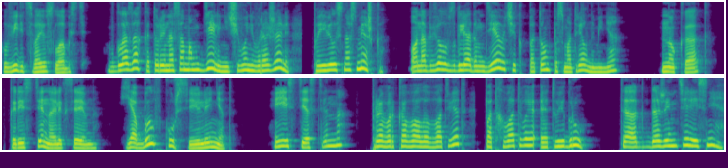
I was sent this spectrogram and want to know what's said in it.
увидеть свою слабость. В глазах, которые на самом деле ничего не выражали, появилась насмешка. Он обвел взглядом девочек, потом посмотрел на меня. «Ну как, Кристина Алексеевна, я был в курсе или нет?» «Естественно», – проворковала в ответ, подхватывая эту игру. «Так даже интереснее.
